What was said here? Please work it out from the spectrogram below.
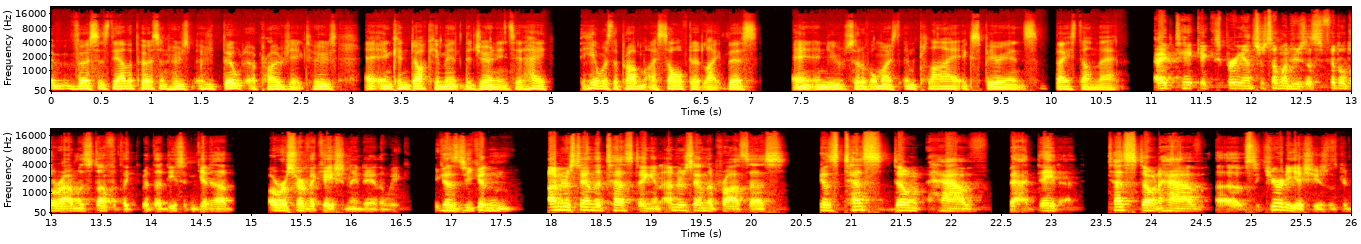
versus the other person who's who's built a project who's and can document the journey and said hey here was the problem i solved it like this and, and you sort of almost imply experience based on that i take experience for someone who's just fiddled around with stuff with, the, with a decent github over certification any day of the week because you can understand the testing and understand the process because tests don't have bad data. Tests don't have uh, security issues with your,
